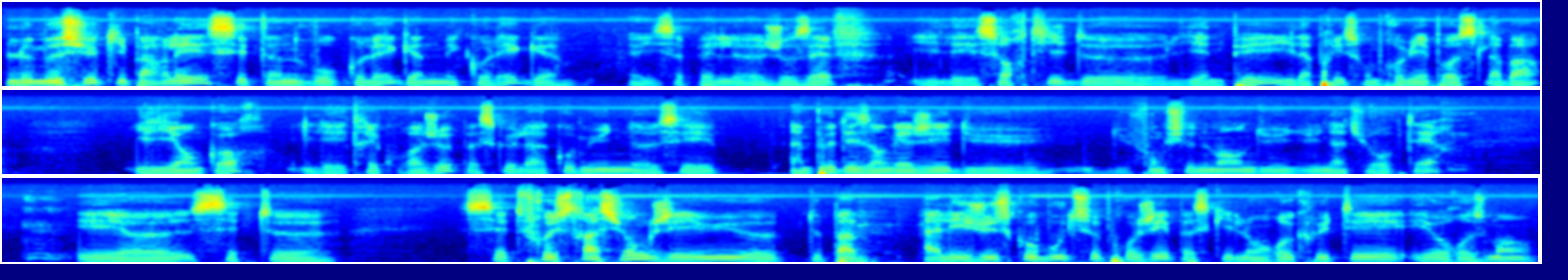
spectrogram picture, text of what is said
Le monsieur qui parlait, c'est un de vos collègues, un de mes collègues. Euh, Il s'appelle euh, Joseph. Il est sorti de l'INP. Il a pris son premier poste là-bas. Il y est encore. Il est très courageux parce que la commune s'est un peu désengagée du, fonctionnement du, du naturoptère. Et euh, cette, frustration que j'ai eue de ne pas aller jusqu'au bout de ce projet parce qu'ils l'ont recruté et heureusement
